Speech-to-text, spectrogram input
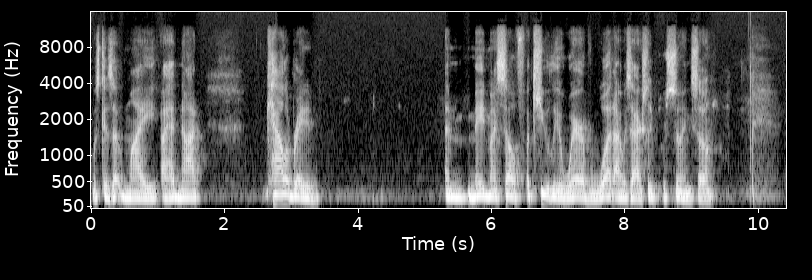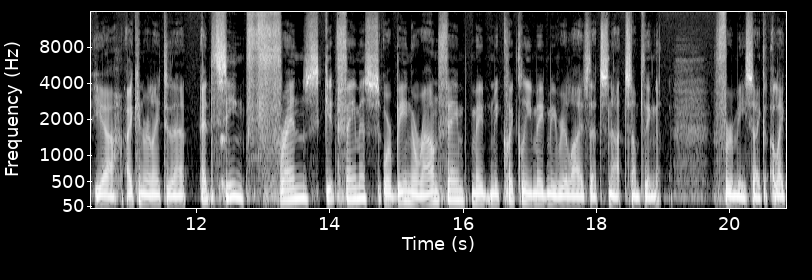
was because my, I had not calibrated and made myself acutely aware of what I was actually pursuing. So, yeah, I can relate to that. At seeing friends get famous or being around fame made me quickly made me realize that's not something for me. So like, like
